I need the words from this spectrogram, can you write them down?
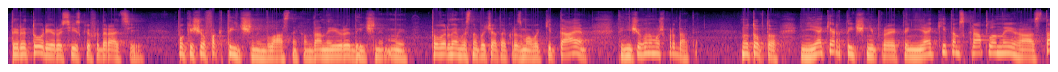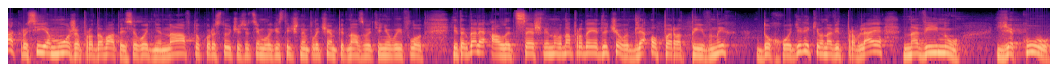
території Російської Федерації, поки що фактичним власником, да, не юридичним. Ми повернемось на початок розмови Китаєм, ти нічого не можеш продати. Ну тобто ніякі артичні проекти, ніякий там скраплений газ. Так, Росія може продавати сьогодні нафту, користуючись цим логістичним плечем під назвою Тіньовий флот і так далі. Але це ж він вона продає для чого? Для оперативних доходів, які вона відправляє на війну, яку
